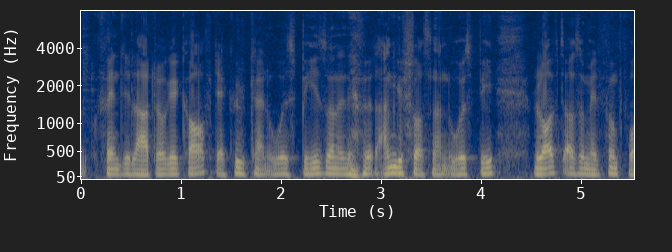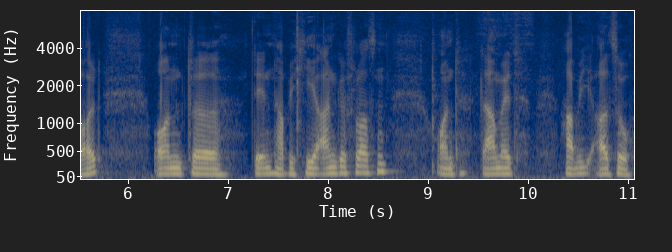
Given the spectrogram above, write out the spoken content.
USB-Ventilator gekauft, der kühlt kein USB, sondern der wird angeschlossen an USB, läuft also mit 5 Volt. Und äh, den habe ich hier angeschlossen und damit habe ich also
